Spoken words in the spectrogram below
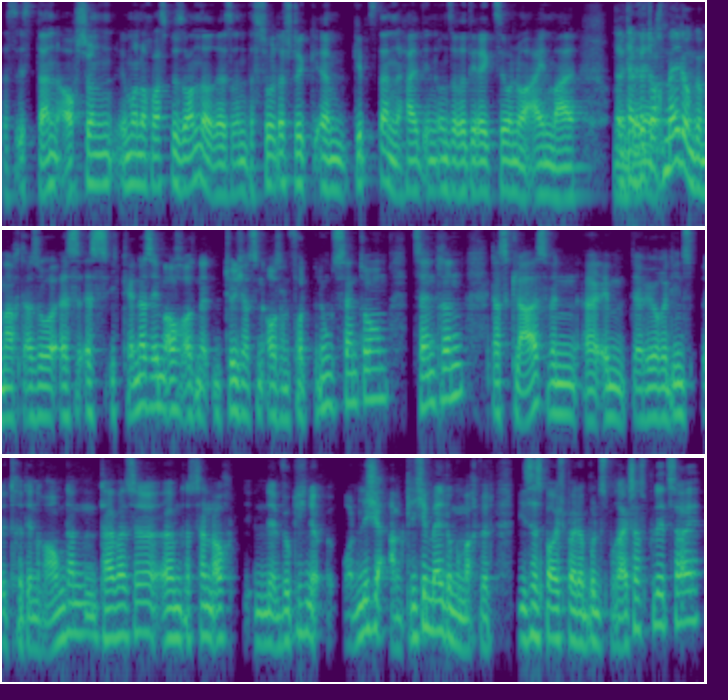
das ist dann auch schon immer noch was Besonderes. Und das Schulterstück ähm, gibt's dann halt in unserer Direktion nur einmal. Da, Und da wird auch Meldung gemacht. Also es, es, ich kenne das eben auch aus, natürlich aus den Aus- und Fortbildungszentren, Zentren, dass klar ist, wenn äh, eben der höhere Dienst betritt den Raum, dann teilweise, ähm, dass dann auch eine, wirklich eine ordentliche amtliche Meldung gemacht wird. Wie ist das bei euch bei der Bundesbereitschaftspolizei?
